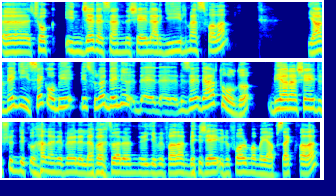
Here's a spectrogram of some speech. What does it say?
Eee, çok ince desenli şeyler giyilmez falan. Ya ne giysek o bir bir süre deli de de bize dert oldu. Bir ara şey düşündük ulan hani böyle laboratuvar önlüğü gibi falan bir şey üniforma mı yapsak falan.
